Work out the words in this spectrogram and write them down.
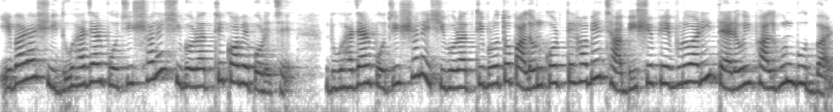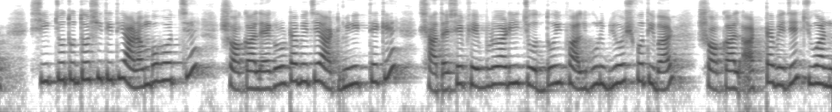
এবার আসি দু হাজার পঁচিশ সালে শিবরাত্রি কবে পড়েছে? দু হাজার পঁচিশ সালে শিবরাত্রি ব্রত পালন করতে হবে ছাব্বিশে ফেব্রুয়ারি, তেরোই ফাল্গুন বুধবার। শিব চতুর্দশী তিথি আরম্ভ হচ্ছে সকাল এগারোটা বেজে আট মিনিট থেকে সাতাশে ফেব্রুয়ারি, চোদ্দোই ফাল্গুন বৃহস্পতিবার সকাল আটটা বেজে চুয়ান্ন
